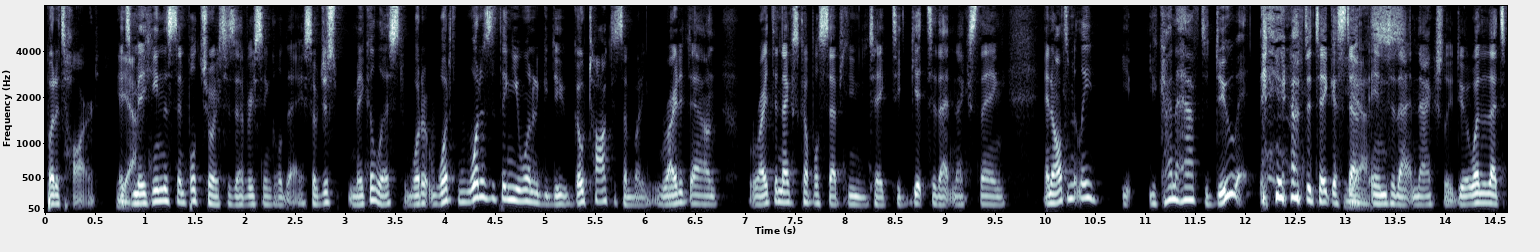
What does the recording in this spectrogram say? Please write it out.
but it's hard. It's Yeah. making the simple choices every single day. So just make a list. What what what is the thing you want to do? Go talk to somebody. Write it down. Write the next couple steps you need to take to get to that next thing. And ultimately, you, you kind of have to do it. you have to take a step Yes. into that and actually do it. Whether that's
